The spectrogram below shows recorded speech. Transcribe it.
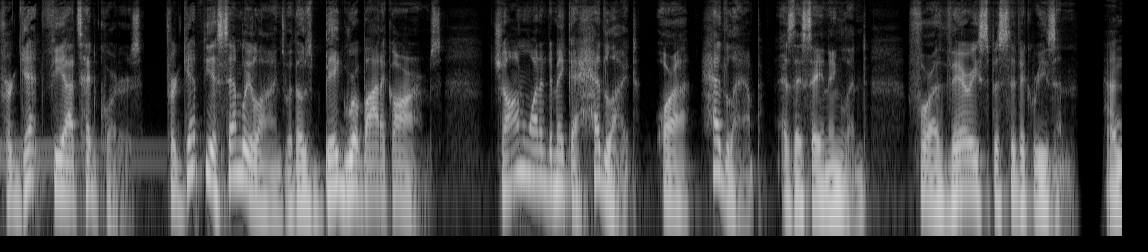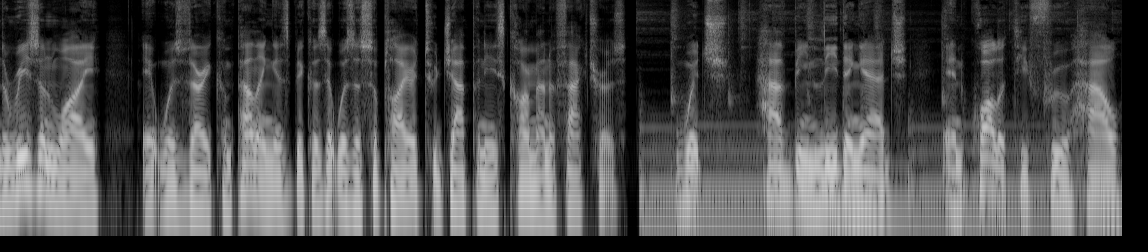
Forget Fiat's headquarters. Forget the assembly lines with those big robotic arms. John wanted to make a headlight, or a headlamp, as they say in England, for a very specific reason. And the reason why it was very compelling is because it was a supplier to Japanese car manufacturers, which have been leading edge in quality through how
